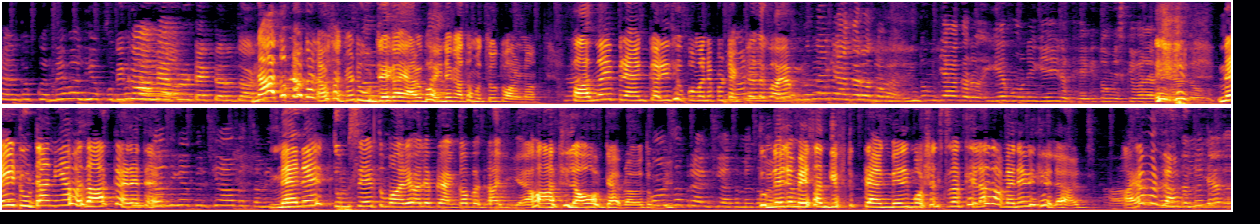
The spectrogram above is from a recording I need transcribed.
प्रैंक अप करने वाली है खुद दिखाओ मैं प्रोटेक्टर उतार ना तुम ना उतारना सच में टूट जाएगा यार भाई ने कहा था मुझसे उतारना। फातिमा प्रैंक करी थी ऊपर मैंने प्रोटेक्टर लगवाया। तुम क्या करो तुम तुम क्या करो? ये फ़ोन यही रखेगी तुम इसके वाला नहीं दो नहीं टूटा नहीं है मज़ाक कर रहे थे। फिर क्या मैंने तुमसे तुम्हारे वाले प्रैंक का बदला लिया है। हाथ हिलाओ अब कैमरा में तुम कौन भी। सा प्रैंक किया था? मैंने तुमने जो मेरे साथ गिफ्ट प्रैंक मेरे इमोशंस के साथ खेला था मैंने भी खेला आज। आया मज़ा तुमने तो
